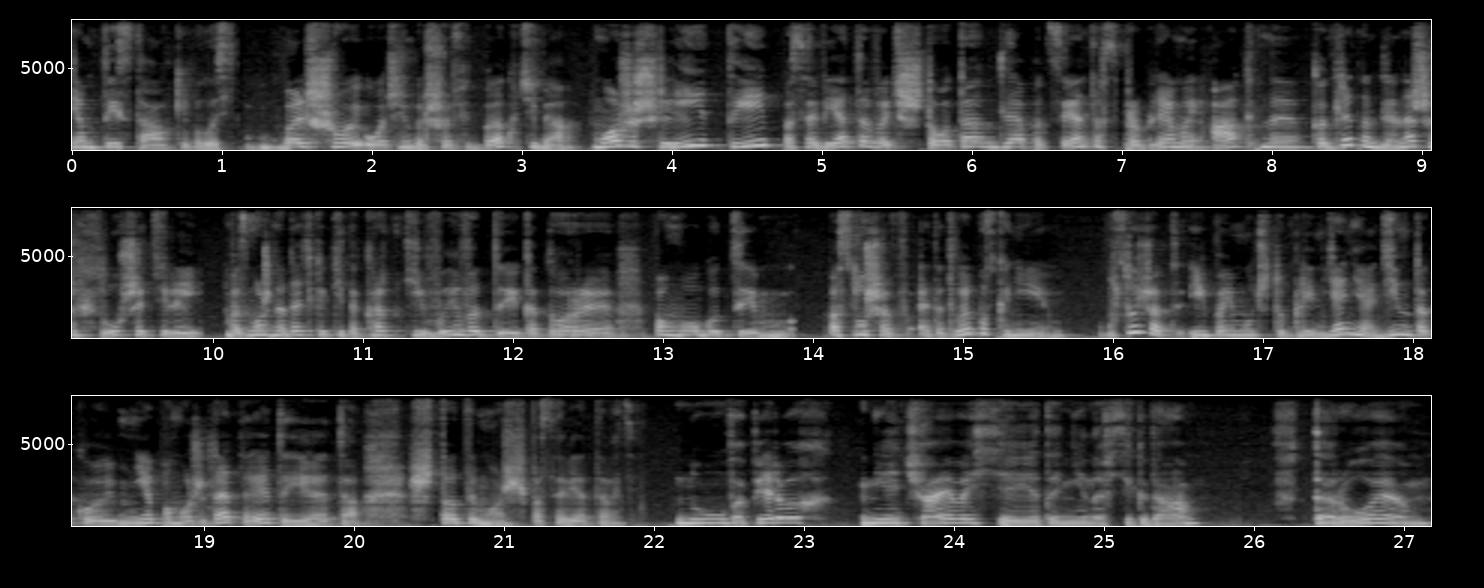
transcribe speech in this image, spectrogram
кем ты сталкивалась. Большой, очень большой фидбэк у тебя. Можешь ли ты посоветовать что-то для пациентов с проблемой акне, конкретно для наших слушателей? Возможно, дать какие-то краткие выводы, которые помогут им послушав этот выпуск, они услышат и поймут, что, блин, я не один такой, мне поможет это, это и это. Что ты можешь посоветовать? Ну, во-первых, не отчаивайся, и это не навсегда. Второе,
